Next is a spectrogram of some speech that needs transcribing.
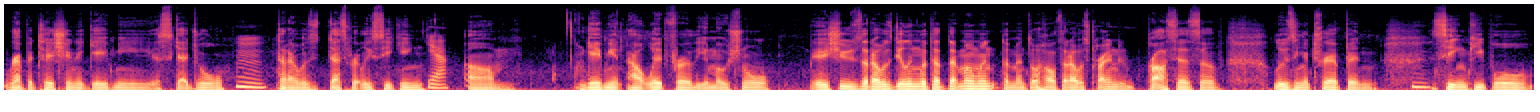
repetition, it gave me a schedule Hmm. that I was desperately seeking. Yeah. Um gave me an outlet for the emotional issues that I was dealing with at that moment, the mental health that I was trying to process of losing a trip and Mm. seeing people,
